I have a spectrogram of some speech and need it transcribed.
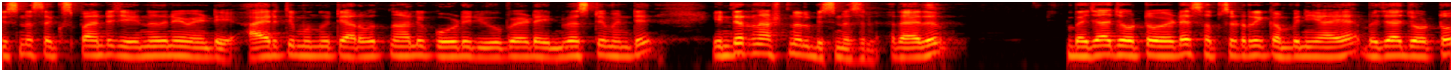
ബിസിനസ് എക്സ്പാൻഡ് ചെയ്യുന്നതിന് വേണ്ടി ആയിരത്തി മുന്നൂറ്റി അറുപത്തിനാല് കോടി രൂപയുടെ ഇൻവെസ്റ്റ്മെന്റ് ഇന്റർനാഷണൽ ബിസിനസ്സിൽ അതായത് ബജാജ് ഓട്ടോയുടെ സബ്സിഡറി കമ്പനിയായ ബജാജ് ഓട്ടോ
